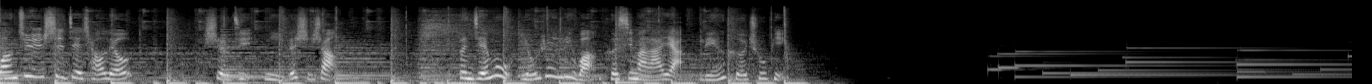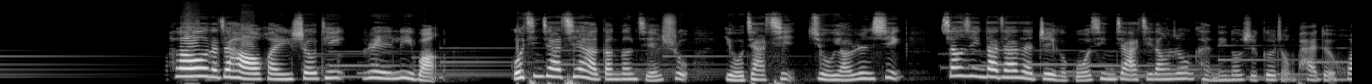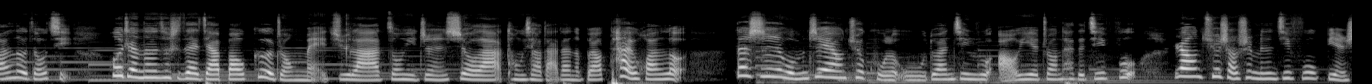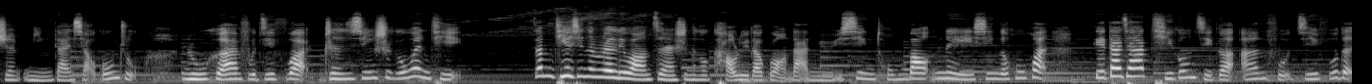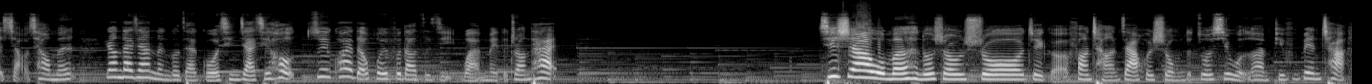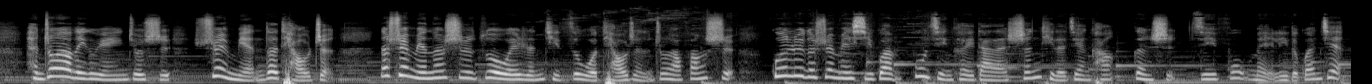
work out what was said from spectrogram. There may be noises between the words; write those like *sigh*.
网剧世界潮流，设计你的时尚。本节目由瑞丽网和喜马拉雅联合出品。Hello，大家好，欢迎收听瑞丽网。国庆假期啊，刚刚结束，有假期就要任性。相信大家在这个国庆假期当中，肯定都是各种派对欢乐走起，或者呢，就是在家煲各种美剧啦、综艺真人秀啦，通宵达旦的，不要太欢乐。但是我们这样却苦了无端进入熬夜状态的肌肤，让缺少睡眠的肌肤变身敏感小公主。如何安抚肌肤啊？真心是个问题。咱们贴心的瑞丽网自然是能够考虑到广大女性同胞内心的呼唤。给大家提供几个安抚肌肤的小窍门，让大家能够在国庆假期后最快的恢复到自己完美的状态。其实啊，我们很多时候说这个放长假会使我们的作息紊乱、皮肤变差，很重要的一个原因就是睡眠的调整。那睡眠呢，是作为人体自我调整的重要方式。规律的睡眠习惯不仅可以带来身体的健康，更是肌肤美丽的关键。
